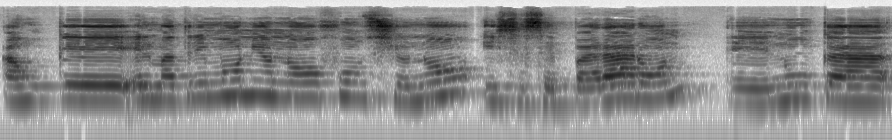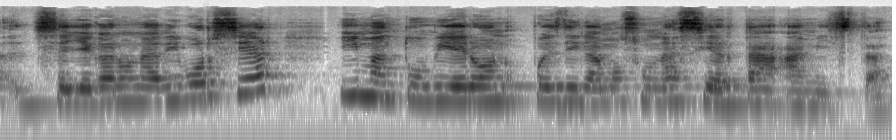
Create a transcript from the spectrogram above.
Aunque el matrimonio no funcionó y se separaron, eh, nunca se llegaron a divorciar y mantuvieron, pues digamos, una cierta amistad.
